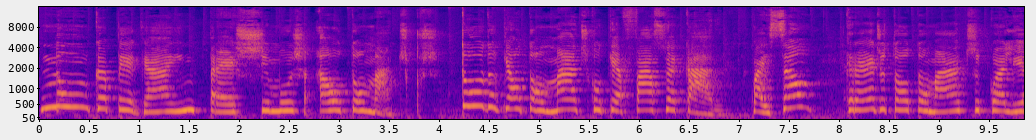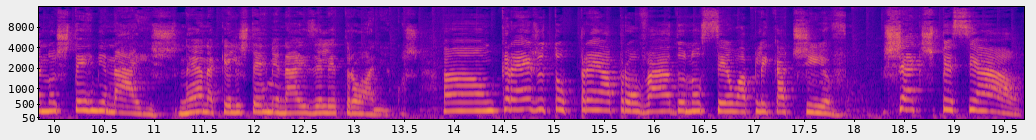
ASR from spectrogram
nunca pegar empréstimos automáticos. Tudo que é automático, que é fácil, é caro. Quais são? crédito automático ali nos terminais, né? Naqueles terminais eletrônicos. Ah, um crédito pré-aprovado no seu aplicativo. Cheque especial,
